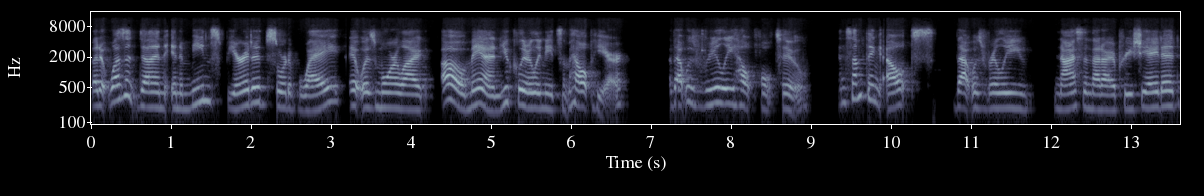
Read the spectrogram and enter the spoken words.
but it wasn't done in a mean spirited sort of way. It was more like, oh man, you clearly need some help here. That was really helpful too. And something else that was really nice and that I appreciated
